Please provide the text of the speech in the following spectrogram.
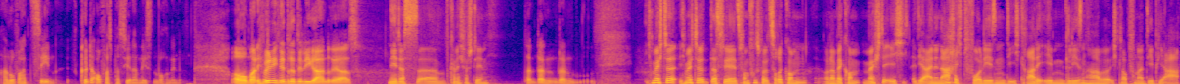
Hannover hat zehn. Könnte auch was passieren am nächsten Wochenende. Oh Mann, ich will nicht eine dritte Liga, Andreas. Nee, das äh, kann ich verstehen. Dann, dann, dann. Ich möchte, ich möchte, dass wir jetzt vom Fußball zurückkommen oder wegkommen, möchte ich dir eine Nachricht vorlesen, die ich gerade eben gelesen habe, ich glaube von der DPA.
